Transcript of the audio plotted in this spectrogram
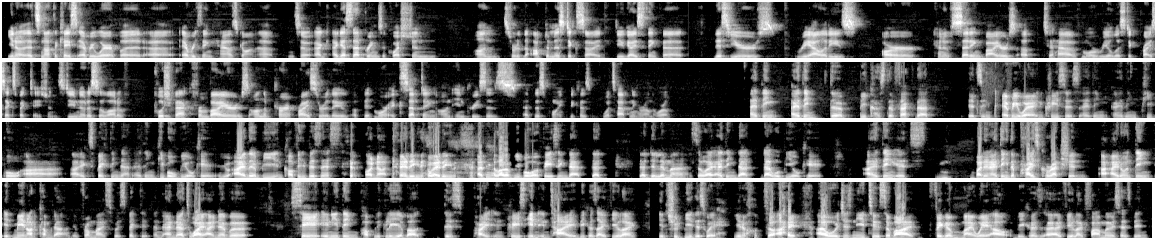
you know, it's not the case everywhere, but uh, everything has gone up. And so I, I, guess that brings a question on sort of the optimistic side. Do you guys think that this year's realities are kind of setting buyers up to have more realistic price expectations? Do you notice a lot of pushback from buyers on the current price, or are they a bit more accepting on increases at this point because of what's happening around the world? I think I think the because the fact that it's in everywhere increases. I think I think people are are expecting that. I think people will be okay. You either be in coffee business or not. I think I think I think a lot of people are facing that that that dilemma. So I, I think that that will be okay. I think it's but then I think the price correction, I, I don't think it may not come down from my perspective. And and that's why I never say anything publicly about this price increase in, in Thai because I feel like it should be this way, you know. So I I will just need to survive, figure my way out because I feel like farmers has been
